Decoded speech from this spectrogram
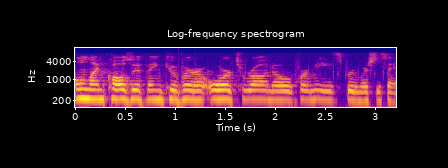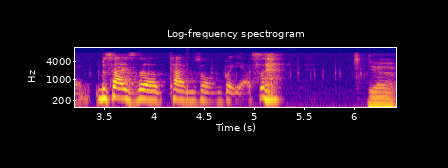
online calls with Vancouver or Toronto for me it's pretty much the same. Besides the time zone, but yes. yeah.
